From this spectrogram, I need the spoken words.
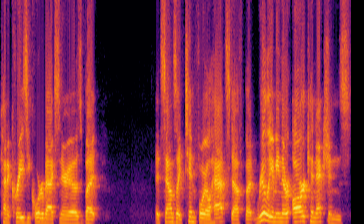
kind of crazy quarterback scenarios, but it sounds like tinfoil hat stuff, but really, I mean, there are connections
